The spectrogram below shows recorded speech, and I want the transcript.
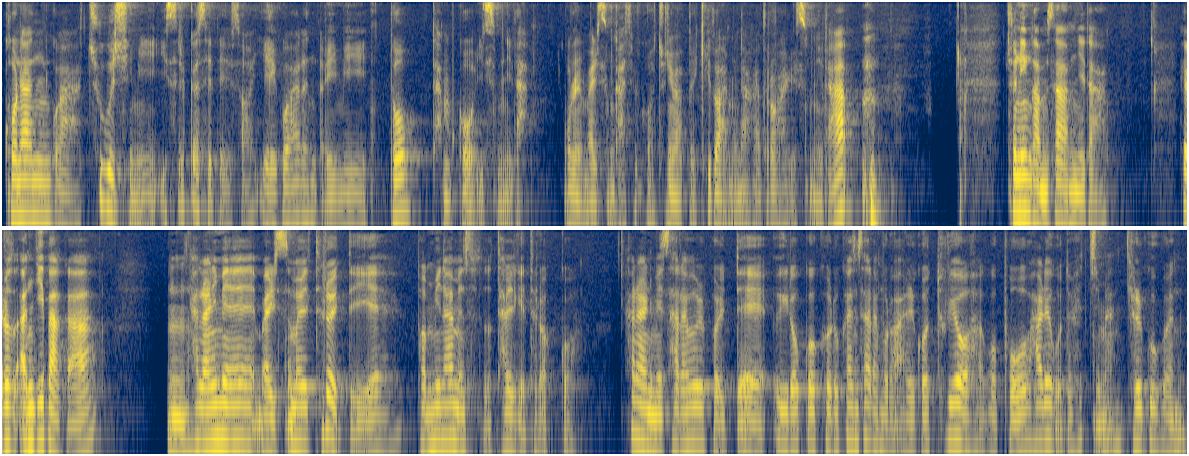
고난과 죽으심이 있을 것에 대해서 예고하는 의미도 담고 있습니다. 오늘 말씀 가지고 주님 앞에 기도하며 나가도록 하겠습니다. 주님 감사합니다. 헤롯 안디바가 음, 하나님의 말씀을 들을 때에 번민하면서도 달게 들었고 하나님의 사람을 볼 때 의롭고 거룩한 사람으로 알고 두려워하고 보호하려고도 했지만 결국은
